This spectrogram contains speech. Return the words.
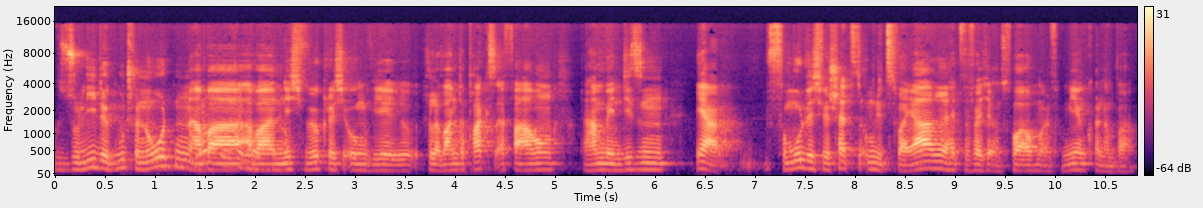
solide, gute Noten, aber, ja, genau. aber nicht wirklich irgendwie relevante Praxiserfahrung. Da haben wir in diesen, ja, vermutlich, wir schätzen um die zwei Jahre, hätten wir vielleicht uns vorher auch mal informieren können, aber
